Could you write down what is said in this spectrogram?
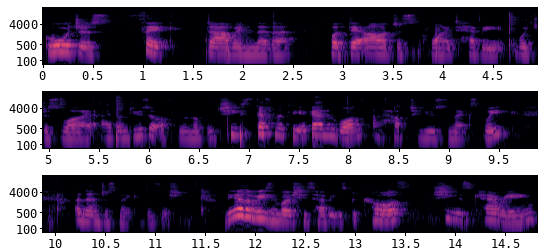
Gorgeous, thick Darwin leather, but they are just quite heavy, which is why I don't use it often enough. And she's definitely, again, one I have to use next week and then just make a decision. The other reason why she's heavy is because she is carrying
